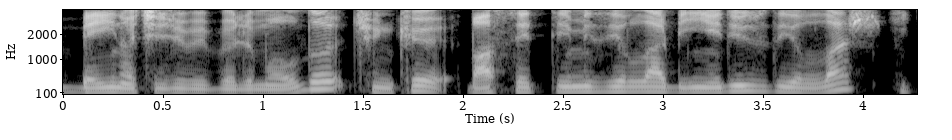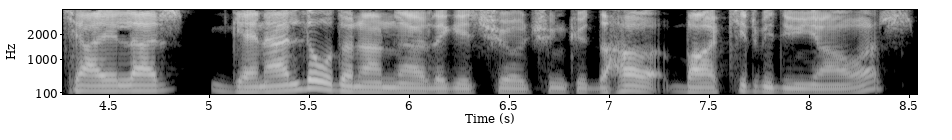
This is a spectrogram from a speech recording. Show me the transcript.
beyin açıcı bir bölüm oldu. Çünkü bahsettiğimiz yıllar 1700'lü yıllar. Hikayeler genelde o dönemlerde geçiyor. Çünkü daha bakir bir dünya var.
